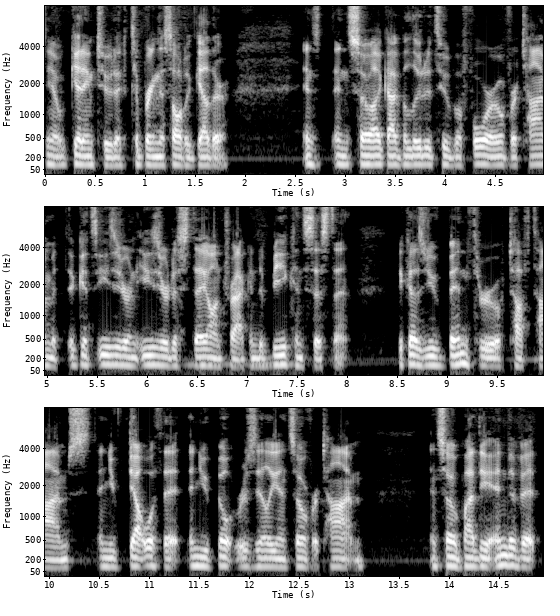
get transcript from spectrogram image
you know getting to to, to bring this all together and and so like I've alluded to before, over time it, it gets easier and easier to stay on track and to be consistent because you've been through tough times and you've dealt with it and you've built resilience over time. And so by the end of it,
